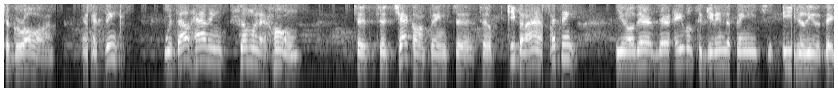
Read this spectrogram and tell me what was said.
to grow on. And I think without having someone at home to to check on things, to to keep an eye on, I think you know they're they're able to get into things easily that they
